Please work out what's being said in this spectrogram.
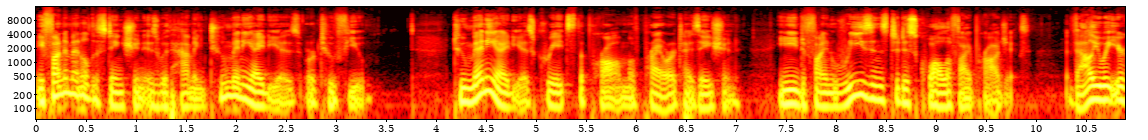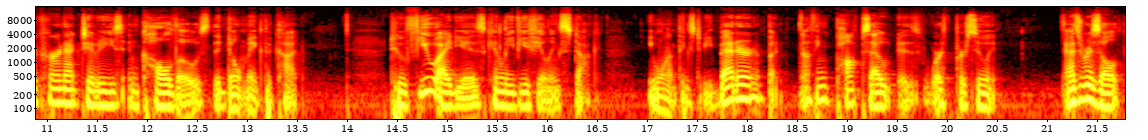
A fundamental distinction is with having too many ideas or too few. Too many ideas creates the problem of prioritization. You need to find reasons to disqualify projects. Evaluate your current activities and cull those that don't make the cut. Too few ideas can leave you feeling stuck. You want things to be better, but nothing pops out as worth pursuing. As a result,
